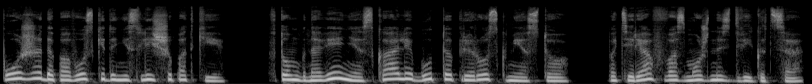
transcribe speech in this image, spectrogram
Позже до повозки донеслись шепотки. В то мгновение Скали будто прирос к месту, потеряв возможность двигаться.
